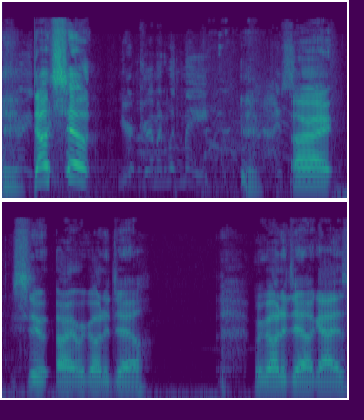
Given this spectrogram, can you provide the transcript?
Okay, Don't shoot. You're coming with me. All right, shoot. All right, we're going to jail. We're going to jail, guys.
